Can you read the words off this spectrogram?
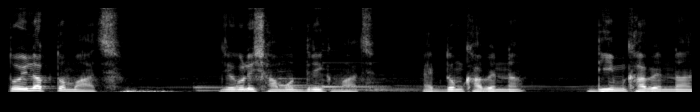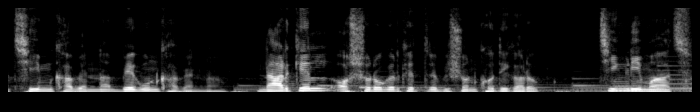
তৈলাক্ত মাছ, যেগুলি সামুদ্রিক মাছ, একদম খাবেন না। ডিম খাবেন না, ছিম খাবেন না, বেগুন খাবেন না। নারকেল অশ্বরোগের ক্ষেত্রে ভীষণ ক্ষতিকারক। চিংড়ি মাছ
